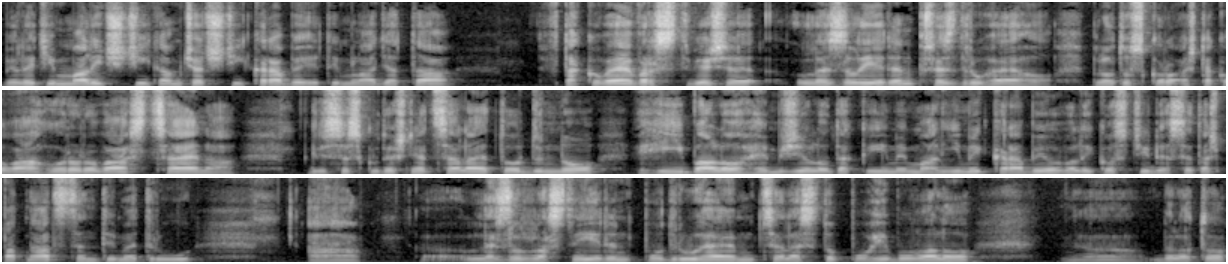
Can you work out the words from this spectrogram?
byly ti maličtí kamčačtí kraby, ty mláďata, v takové vrstvě, že lezl jeden přes druhého. Bylo to skoro až taková hororová scéna, kdy se skutečně celé to dno hýbalo, hemžilo takovými malými kraby o velikosti 10 až 15 cm a e, lezl vlastně jeden po druhém, celé se to pohybovalo. E, bylo to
